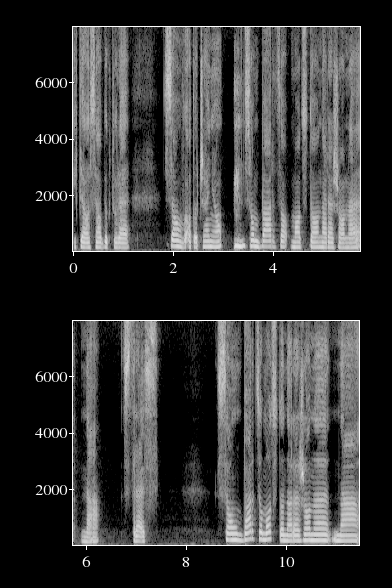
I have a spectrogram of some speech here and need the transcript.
i te osoby, które są w otoczeniu, są bardzo mocno narażone na stres. Są bardzo mocno narażone na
